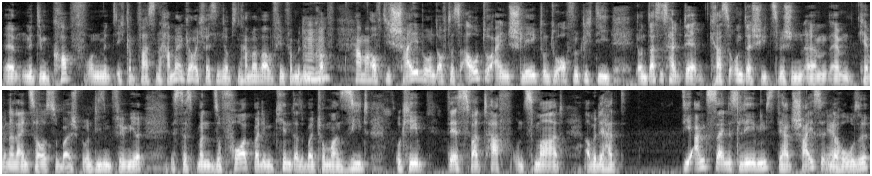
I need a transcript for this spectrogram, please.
äh, mit dem Kopf und mit, ich glaube, war es ein Hammer, glaube ich, ich weiß nicht, ob es ein Hammer war, aber auf jeden Fall mit dem mhm, Kopf Hammer. auf die Scheibe und auf das Auto einschlägt und du auch wirklich die, und das ist halt der krasse Unterschied zwischen ähm, ähm, Kevin allein zu Hause zum Beispiel und diesem Film hier, ist, dass man sofort bei dem Kind, also bei Thomas sieht, okay, der ist zwar tough und smart, aber der hat die Angst seines Lebens, der hat Scheiße in ja. der Hose,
